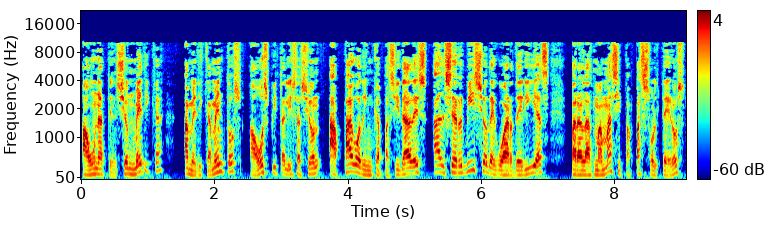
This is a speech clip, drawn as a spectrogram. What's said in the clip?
a una atención médica, a medicamentos, a hospitalización, a pago de incapacidades, al servicio de guarderías para las mamás y papás solteros,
